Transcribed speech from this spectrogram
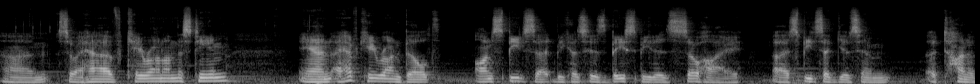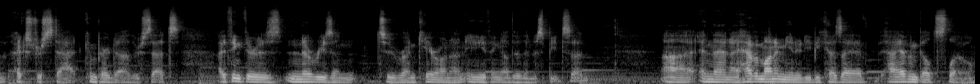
Um, so I have Kayron on this team, and I have Kayron built on speed set because his base speed is so high. Uh, speed set gives him a ton of extra stat compared to other sets. I think there is no reason to run Kayron on anything other than a speed set. Uh, and then I have him on immunity because I have I haven't built slow.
